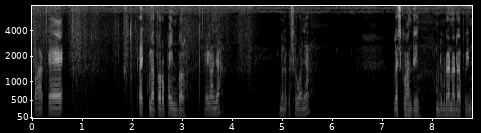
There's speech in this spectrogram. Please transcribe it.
pakai regulator paintball. Ya kan ya gimana keseruannya? Let's go hunting. Mudah-mudahan ada poin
